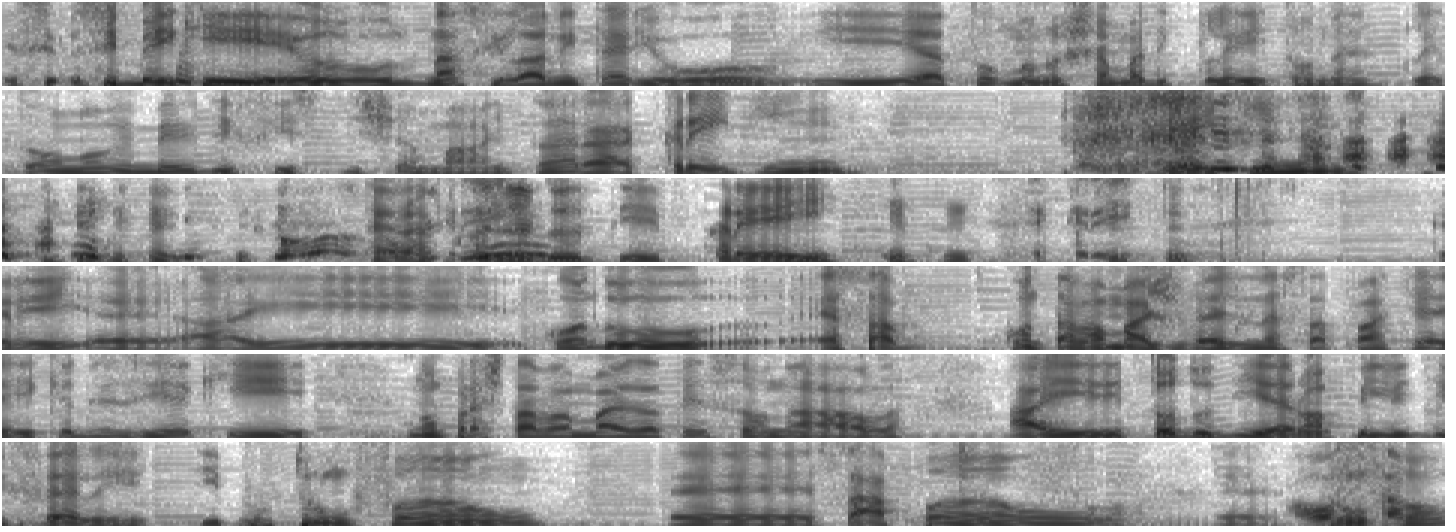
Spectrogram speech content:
se, se, bem que eu nasci lá no interior e a turma não chama de Cleiton, né? Cleiton é um nome meio difícil de chamar. Então era Creitinho. Creitinho. era coisa do tipo. Crei. É Creito. Crei. É, aí, quando essa quando tava mais velho nessa parte aí, que eu dizia que não prestava mais atenção na aula, aí todo dia era um apelido diferente, tipo Trunfão, é, Sapão, é, Trunfão.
